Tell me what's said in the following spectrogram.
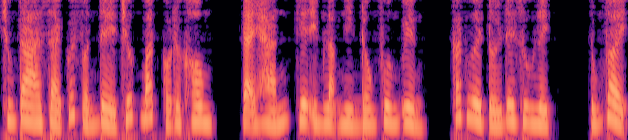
chúng ta giải quyết vấn đề trước mắt có được không? Đại hán kia im lặng nhìn Đông Phương Uyển, các ngươi tới đây du lịch, đúng vậy.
